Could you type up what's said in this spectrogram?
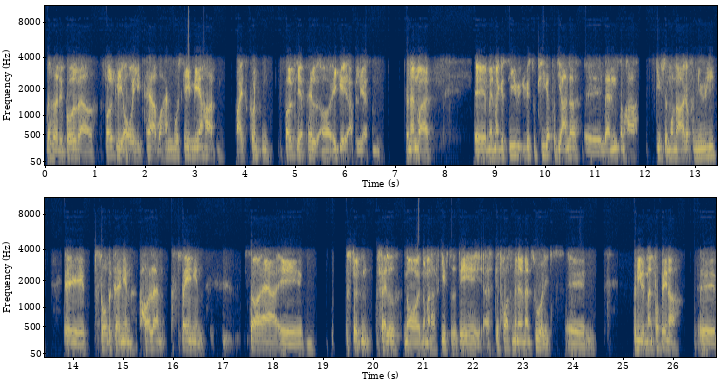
hvad hedder det, både været folkelig og elitær, hvor han måske mere har den, faktisk kun den folkelige appel, og ikke appellerer sådan den anden vej. Øh, men man kan sige, hvis du kigger på de andre øh, lande, som har skiftet monarker for nylig, øh, Storbritannien, Holland, Spanien, så er øh, støtten faldet, når, når man har skiftet. Det, altså, det tror jeg simpelthen er naturligt, øh, fordi man forbinder øh,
